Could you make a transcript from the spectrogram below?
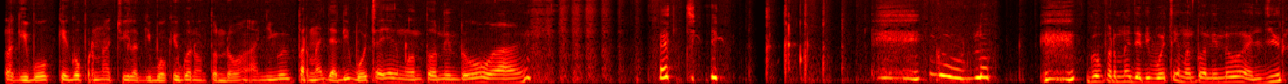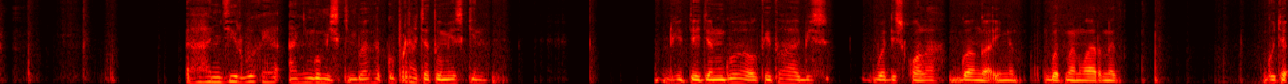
lagi bokeh gue pernah cuy lagi bokeh gue nonton doang. Anjing gue pernah jadi bocah yang nontonin doang. Goblok. Gue pernah jadi bocah yang nontonin doang anjir. Anjir gue kayak anjing gue miskin banget. Gue pernah jatuh miskin. Duit jajan gue waktu itu habis buat di sekolah. Gue nggak inget buat main warnet. Gue ja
